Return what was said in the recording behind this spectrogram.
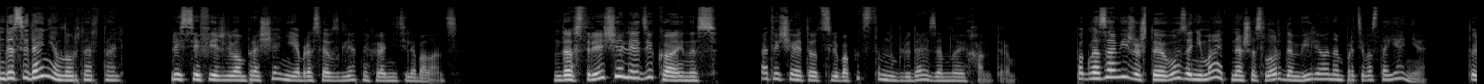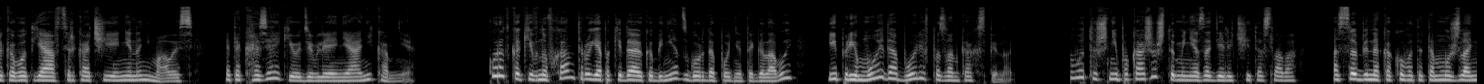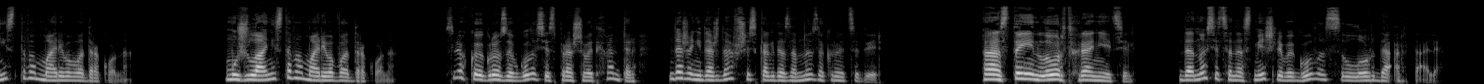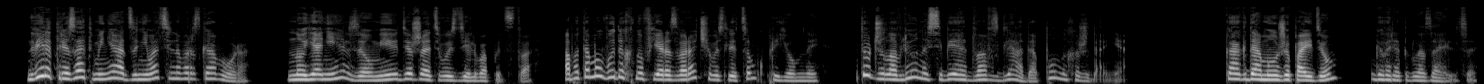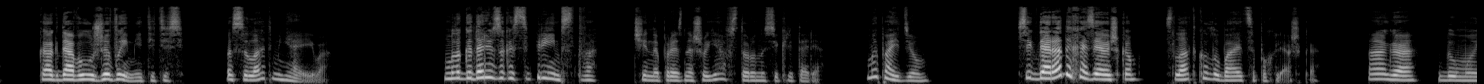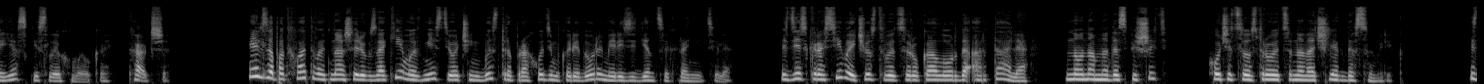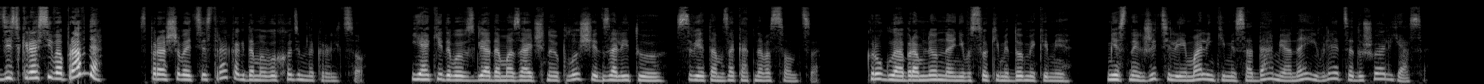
До свидания, лорд Арталь. Присев вежливом прощании, я бросаю взгляд на хранителя баланса. «До встречи, леди Кайнес», — отвечает тот с любопытством, наблюдая за мной и Хантером. По глазам вижу, что его занимает наше с лордом Виллионом противостояние — только вот я в циркачье не нанималась. Это к хозяйке удивление, а не ко мне. Коротко кивнув Хантеру, я покидаю кабинет с гордо поднятой головой и прямой до боли в позвонках спиной. Вот уж не покажу, что меня задели чьи-то слова, особенно какого-то там мужланистого маревого дракона. Мужланистого маревого дракона. С легкой угрозой в голосе спрашивает Хантер, даже не дождавшись, когда за мной закроется дверь. «Астейн, лорд-хранитель!» — доносится насмешливый голос лорда Арталя. Дверь отрезает меня от занимательного разговора. Но я не Эльза, умею держать в узде любопытства. А потому, выдохнув, я разворачиваюсь лицом к приемной. И тут же ловлю на себе два взгляда, полных ожидания. «Когда мы уже пойдем?» — говорят глаза Эльзы. «Когда вы уже выметитесь?» — посылает меня Эйва. «Благодарю за гостеприимство», — чинно произношу я в сторону секретаря. «Мы пойдем». «Всегда рады хозяюшкам?» — сладко улыбается пухляшка. «Ага, Думаю я с кислой ухмылкой. Как же. Эльза подхватывает наши рюкзаки, и мы вместе очень быстро проходим коридорами резиденции хранителя. Здесь красиво и чувствуется рука лорда Арталя, но нам надо спешить. Хочется устроиться на ночлег до сумерек. «Здесь красиво, правда?» — спрашивает сестра, когда мы выходим на крыльцо. Я окидываю взглядом мозаичную площадь, залитую светом закатного солнца. Круглая, обрамленная невысокими домиками местных жителей и маленькими садами, она является душой Альяса.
